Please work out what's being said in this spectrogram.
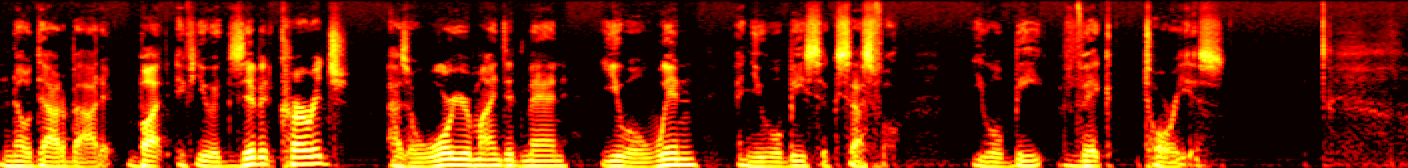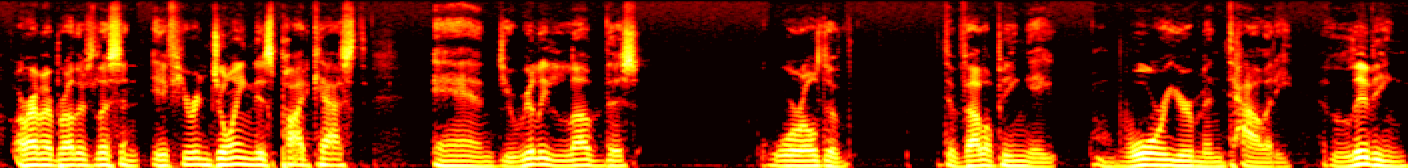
no doubt about it. But if you exhibit courage as a warrior minded man, you will win and you will be successful. You will be victorious. All right, my brothers, listen, if you're enjoying this podcast and you really love this world of developing a warrior mentality, living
